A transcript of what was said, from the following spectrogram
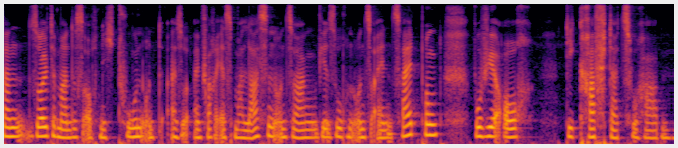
Dann sollte man das auch nicht tun und also einfach erstmal lassen und sagen, wir suchen uns einen Zeitpunkt, wo wir auch die Kraft dazu haben.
